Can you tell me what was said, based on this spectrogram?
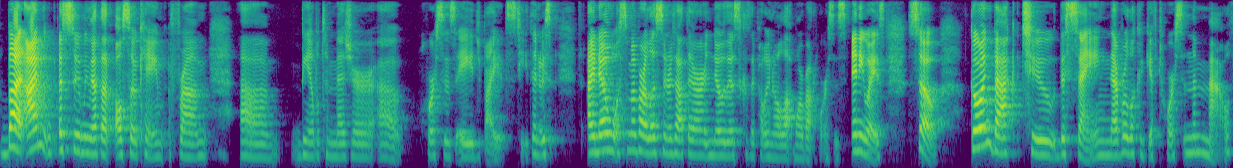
But I'm assuming that that also came from um, being able to measure a horse's age by its teeth. Anyways, I know some of our listeners out there know this because they probably know a lot more about horses. Anyways, so going back to the saying, never look a gift horse in the mouth,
